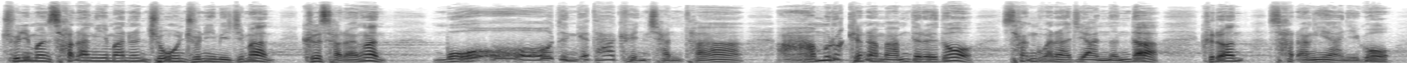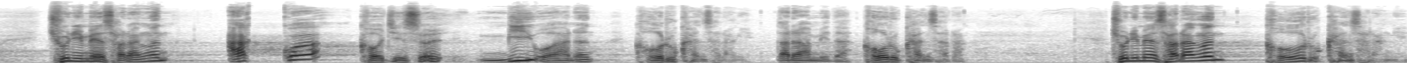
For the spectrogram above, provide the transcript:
주님은 사랑이 많은 좋은 주님이지만 그 사랑은 모든 게 다 괜찮다. 아무렇게나 마음대로 해도 상관하지 않는다. 그런 사랑이 아니고 주님의 사랑은 악과 거짓을 미워하는 거룩한 사랑이에요. 따라합니다. 거룩한 사랑. 주님의 사랑은 거룩한 사랑이에요.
